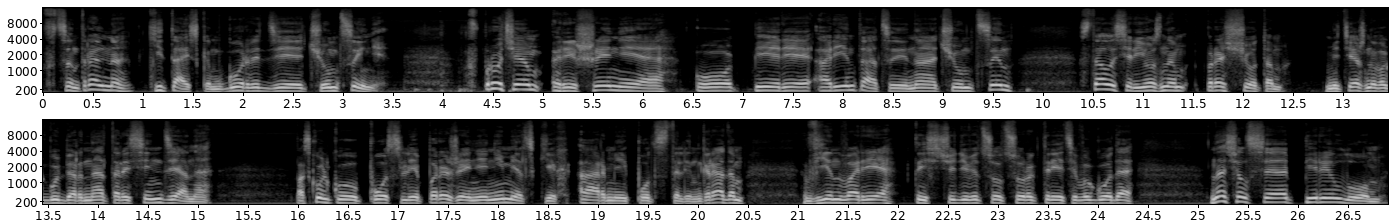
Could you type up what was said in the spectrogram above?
в центрально-китайском городе Чунцине. Впрочем, решение о переориентации на Чунцин стало серьезным просчетом мятежного губернатора Синдзяна, поскольку после поражения немецких армий под Сталинградом в январе 1943 года начался перелом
